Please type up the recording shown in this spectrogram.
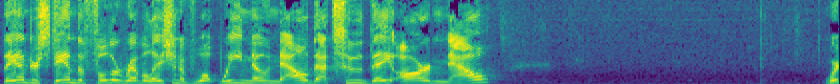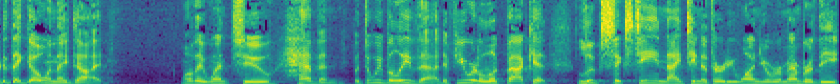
They understand the fuller revelation of what we know now. That's who they are now. Where did they go when they died? Well, they went to heaven. But do we believe that? If you were to look back at Luke 16, 19 to 31, you'll remember the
